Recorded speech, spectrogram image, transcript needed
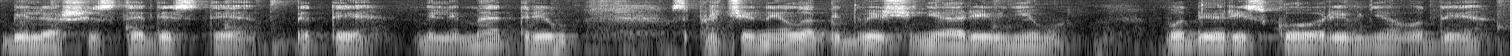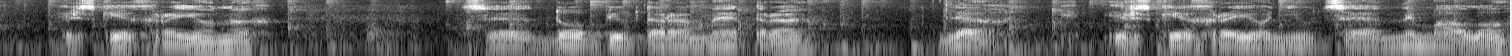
біля 65 мм, спричинила підвищення рівнів води, різкого рівня води в гірських районах. Це до півтора метра. Для гірських районів це немало.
